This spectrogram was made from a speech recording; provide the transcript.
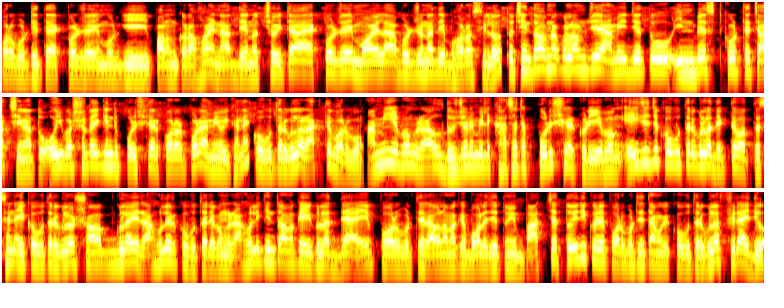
পরবর্তীতে এক পর্যায়ে মুরগি পালন করা হয় না দেন হচ্ছে ওইটা এক পর্যায়ে ময়লা আবর্জনা দিয়ে ভরা ছিল, তো চিন্তা ভাবনা করলাম যে আমি যেহেতু ইনভেস্ট করতে চাচ্ছি না, তো ওই বাসাটাই কিন্তু পরিষ্কার করার পরে আমি ওইখানে কবুতরগুলো রাখতে পারব। আমি এবং রাহুল দুজনে মিলে খাঁচাটা পরিষ্কার করি এবং এই যে যে কবুতরগুলো দেখতে পাচ্ছেন এই কবুতরগুলো সবগুলাই রাহুলের কবুতর এবং রাহুলই কিন্তু আমাকে এইগুলো দেয়। পরবর্তী রাহুল আমাকে বলে যে, তুমি বাচ্চা তৈরি করে পরবর্তীতে আমাকে কবুতরগুলো ফিরাই দিও।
